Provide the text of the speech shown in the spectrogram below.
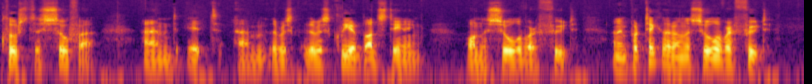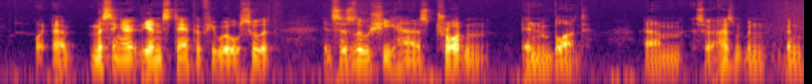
close to the sofa, and it um, there was there was clear blood staining on the sole of her foot, and in particular on the sole of her foot, uh, missing out the instep, if you will, so that it's as though she has trodden in blood. Um, so it hasn't been, been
